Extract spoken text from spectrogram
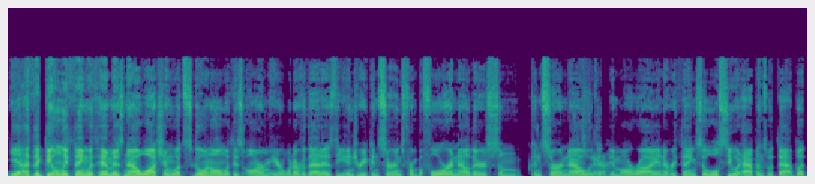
Yeah, I think the only thing with him is now watching what's going on with his arm here, whatever that is, the injury concerns from before, and now there's some concern now That's with fair. the MRI and everything. So we'll see what happens with that. But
